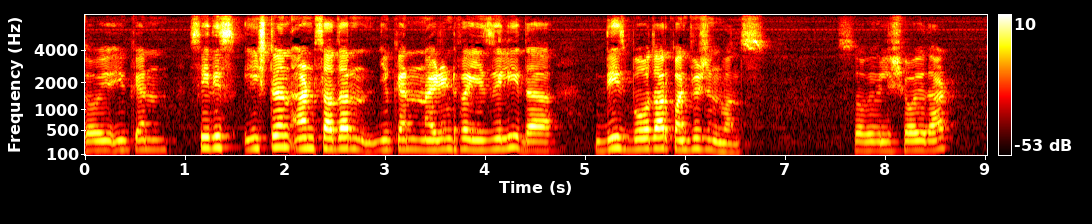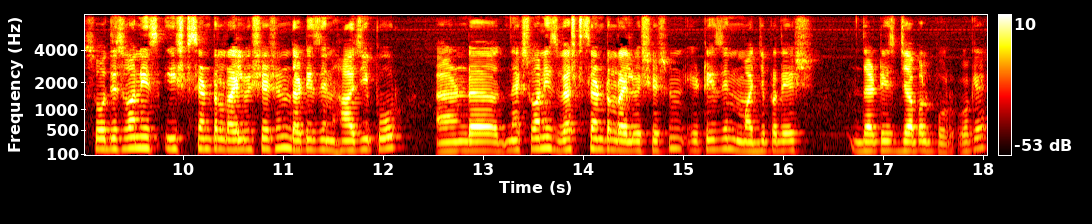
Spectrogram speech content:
so you can see this eastern and southern you can identify easily the these both are confusion ones so we will show you that so this one is east central railway station that is in hajipur. And uh, next one is west central railway station. It is in madhya pradesh that is jabalpur okay?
